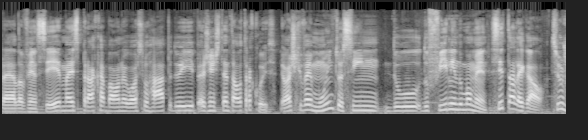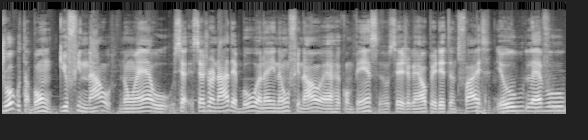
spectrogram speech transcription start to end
ela vencer, mas para acabar o negócio rápido e a gente tentar outra coisa. Eu acho que vai muito, assim, do, do feeling do momento. Se tá legal, se o jogo tá bom e o final não é o. Se a, se a jornada é boa, né, e não o final é a recompensa, ou seja, ganhar ou perder tanto faz, eu levo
